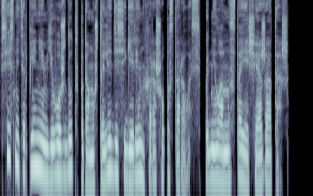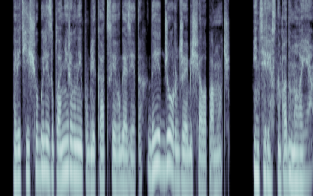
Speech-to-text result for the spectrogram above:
Все с нетерпением его ждут, потому что леди Сигерин хорошо постаралась, подняла настоящий ажиотаж. А ведь еще были запланированные публикации в газетах, да и Джорджи обещала помочь. Интересно, подумала я.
